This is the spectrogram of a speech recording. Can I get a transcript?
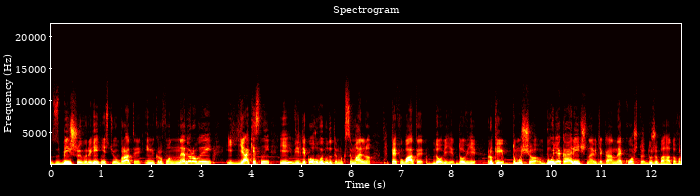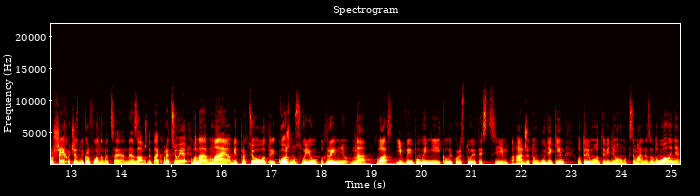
з більшою вирогідністю обрати і мікрофон недорогий, і якісний, і від якого ви будете максимально кайфувати довгі-довгі роки. Тому що будь-яка річ, навіть яка не коштує дуже багато грошей, хоча з мікрофонами це не завжди так працює, вона має відпрацьовувати кожну свою гривню на вас. І ви повинні, коли користуєтесь цим гаджетом, будь-яким, отримувати від нього максимальне задоволення,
